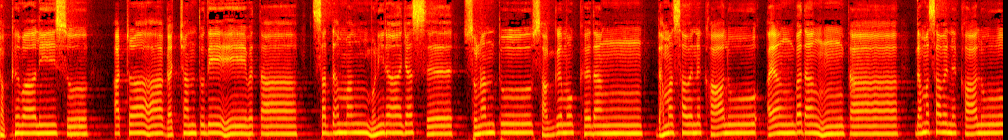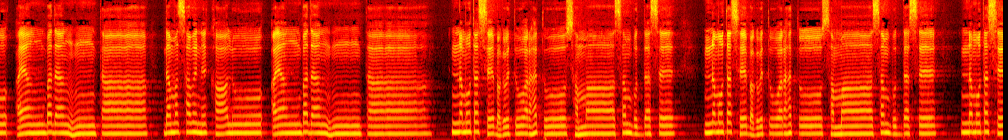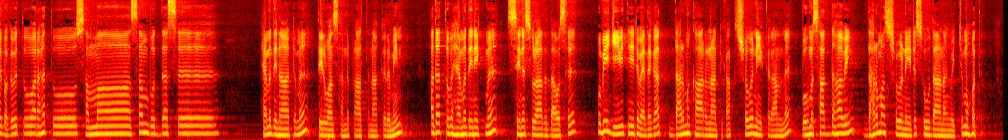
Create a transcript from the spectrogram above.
චක්කවාලේසු අට්‍රාගච්චන්තු දේවතා සද්ධම්මං මුනිරාජස්ස සුනන්තු සග්ගමොක්කදං දමසවන කාලූ අයංබදංතා දමසවන කාලූ අයංබදංතා දමසවන කාලූ අයංබදංතා නමෝතස්ස භගවතු අරහතු සම්මා සම්බුද්ධස්ස නමෝතස්ස භගවතු අරහතු සම්මා සම්බුද්ධස්ස නමෝතස්ස භගවතු අරහතු සම්මා සම්බුද්ධස්ස හැම දෙනාටම තෙරුවන්සන්න ප්‍රාර්ථනා කරමින් අදත් ඔබ හැම දෙනෙක්ම සෙනසුරාද දවස ඔබේ ජීවිතයට වැදගත් ධර්මකාරණා ටිකක් ශ්‍රවණය කරන්න බොහොම සද්ධාවෙන් ධර්මශ්‍රවනයට සූදානං වෙච්ච මොහොත.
